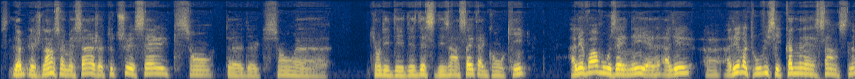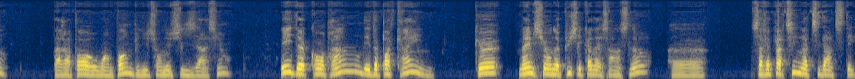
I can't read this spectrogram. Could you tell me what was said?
je lance un message à tous ceux et celles qui sont, qui, sont euh, qui ont des, des, ancêtres algonquiens. Allez voir vos aînés, allez euh, aller retrouver ces connaissances-là par rapport au wampum et son utilisation, et de comprendre et de ne pas craindre que même si on n'a plus ces connaissances-là, euh, ça fait partie de notre identité.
